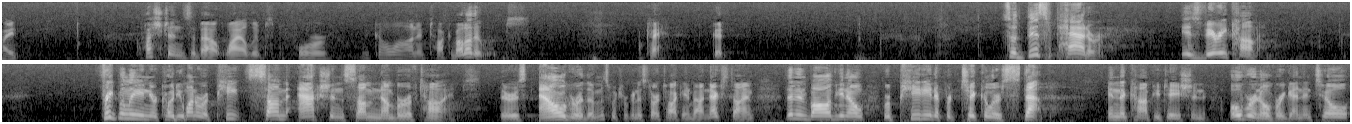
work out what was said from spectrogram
right? Questions about while loops before we go on and talk about other loops? Okay, good. So this pattern is very common. Frequently in your code, you want to repeat some action some number of times. There's algorithms, which we're gonna start talking about next time, that involve, you know, repeating a particular step in the computation over and over again until,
